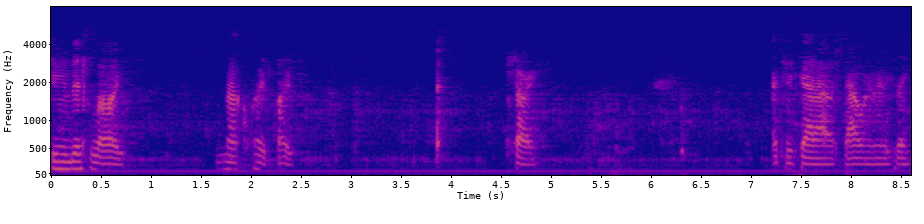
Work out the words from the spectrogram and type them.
Doing this live. Not quite live. Sorry. I just got out of shower and everything.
